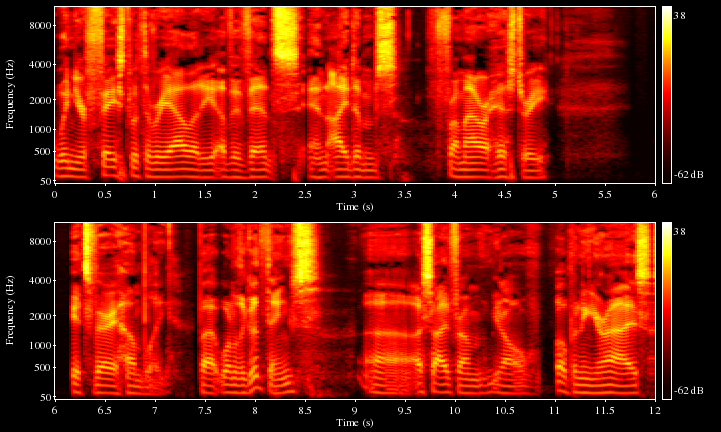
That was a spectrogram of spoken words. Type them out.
when you're faced with the reality of events and items from our history, it's very humbling. But one of the good things uh, aside from you know opening your eyes,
